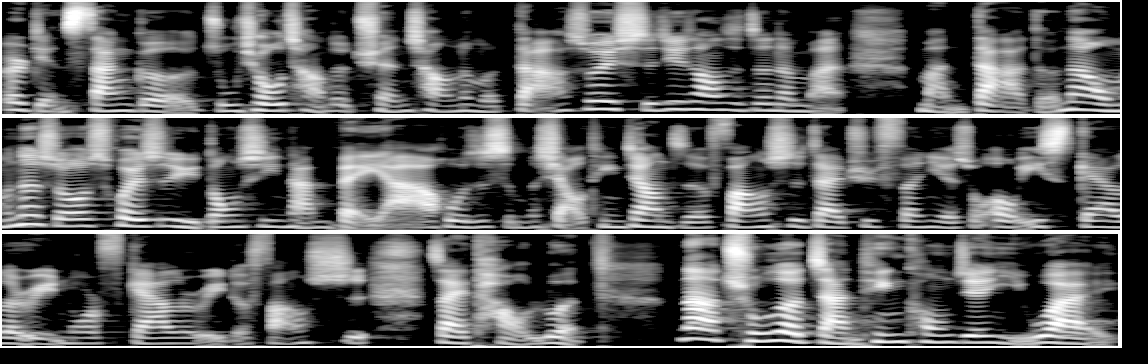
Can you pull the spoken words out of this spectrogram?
二点三个足球场的全场那么大，所以实际上是真的蛮蛮大的。那我们那时候会是以东西南北啊，或者什么小厅这样子的方式再去分野，说哦，East Gallery、North Gallery 的方式在讨论。那除了展厅空间以外，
